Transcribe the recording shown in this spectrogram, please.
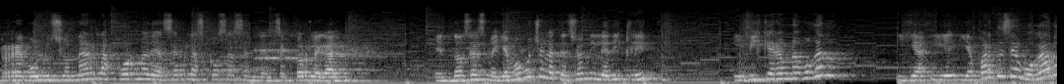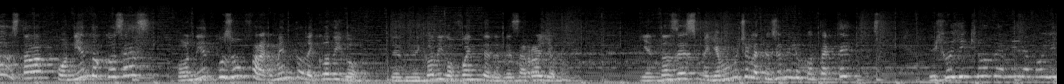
revolucionar la forma de hacer las cosas en el sector legal. Entonces me llamó mucho la atención y le di clic y vi que era un abogado. Y, ya, y, aparte ese abogado estaba poniendo cosas, puso un fragmento de código, de, código fuente de desarrollo. Y entonces me llamó mucho la atención y lo contacté. Le dije, oye, ¿qué onda? Mira, oye,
